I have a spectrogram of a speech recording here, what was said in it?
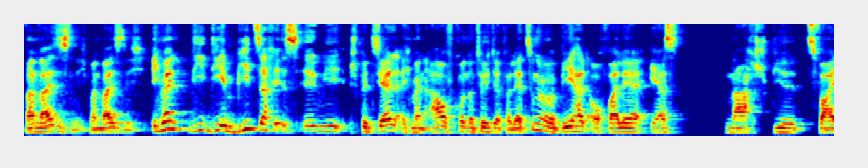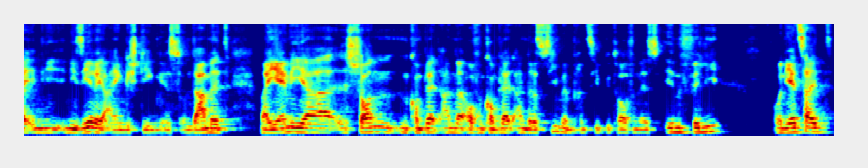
Man weiß es nicht, man weiß es nicht. Ich meine, die, die Embiid-Sache ist irgendwie speziell. Ich meine, A, aufgrund natürlich der Verletzungen, aber B, halt auch, weil er erst nach Spiel 2 in die, in die Serie eingestiegen ist und damit Miami ja schon ein komplett andere, auf ein komplett anderes Team im Prinzip getroffen ist in Philly. Und jetzt halt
